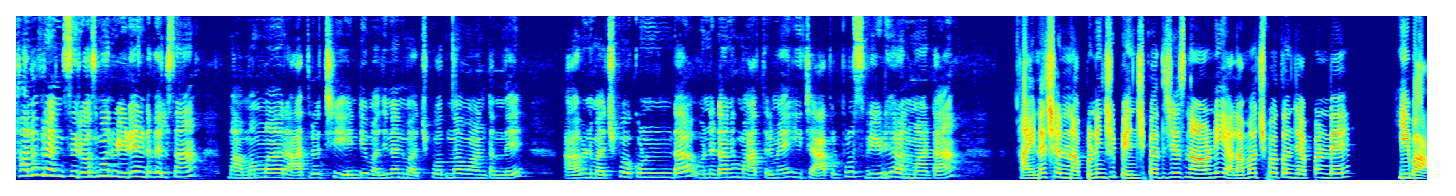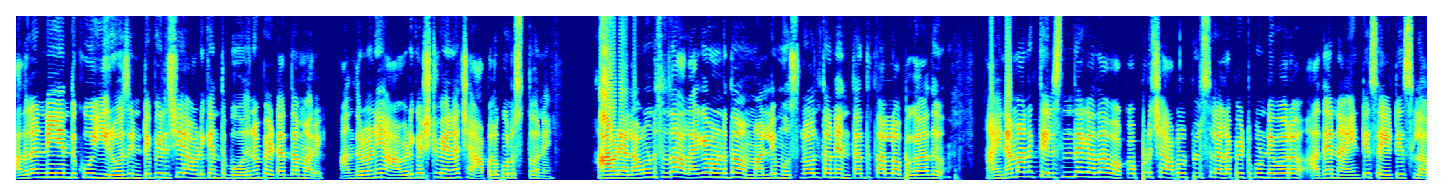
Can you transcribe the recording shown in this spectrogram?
హలో ఫ్రెండ్స్ ఈరోజు మన వీడియో ఏంటో తెలుసా? మా అమ్మమ్మ రాత్రి వచ్చి ఏంటి ఈ మధ్య నన్ను మర్చిపోతున్నావు? అంటుంది. ఆవిడ మర్చిపోకుండా ఉండడానికి మాత్రమే ఈ చేపల పులుసు వీడియో అనమాట అయినా చిన్నప్పటి నుంచి పెంచి పెద్ద చేసిన ఆవిడని ఎలా మర్చిపోతాను చెప్పండి? ఈ బాధలన్నీ ఎందుకు? ఈ రోజు ఇంటి పిలిచి ఆవిడకి ఇంత భోజనం పెట్టేద్దాం మరి? అందులోని ఆవిడకి ఇష్టమైన చేపల పులుసుతోనే. ఆవిడ ఎలా వండుతుందో అలాగే వండుదాం. మళ్ళీ ముసలోళ్ళతోనే ఎంతెంత తలలోపు కాదు. అయినా మనకు తెలిసిందే కదా ఒకప్పుడు చేపల పులుసులు ఎలా పెట్టుకుండేవారో? అదే నైంటీస్ ఎయిటీస్లో.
